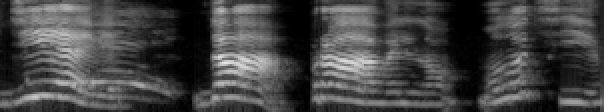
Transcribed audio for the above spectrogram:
9. Да, правильно, молодці.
